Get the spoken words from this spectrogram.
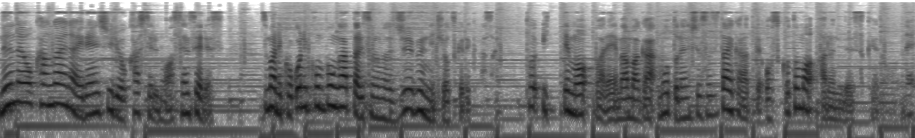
年齢を考えない練習量を課してるのは先生です。つまりここに根本があったりするので十分に気をつけてください。と言ってもバレエママがもっと練習させたいからって押すこともあるんですけどね。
